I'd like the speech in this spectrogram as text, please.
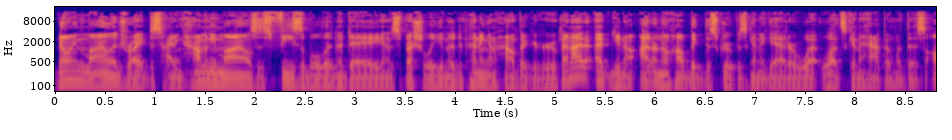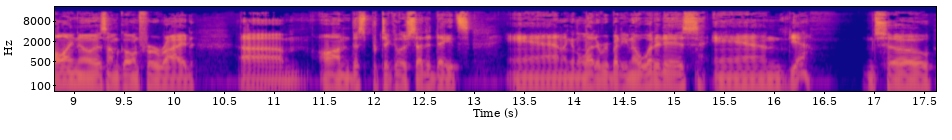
knowing the mileage, right? Deciding how many miles is feasible in a day, and especially you know depending on how big a group. And I, I you know, I don't know how big this group is going to get or what what's going to happen with this. All I know is I'm going for a ride um, on this particular set of dates, and I'm going to let everybody know what it is. And yeah, and so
